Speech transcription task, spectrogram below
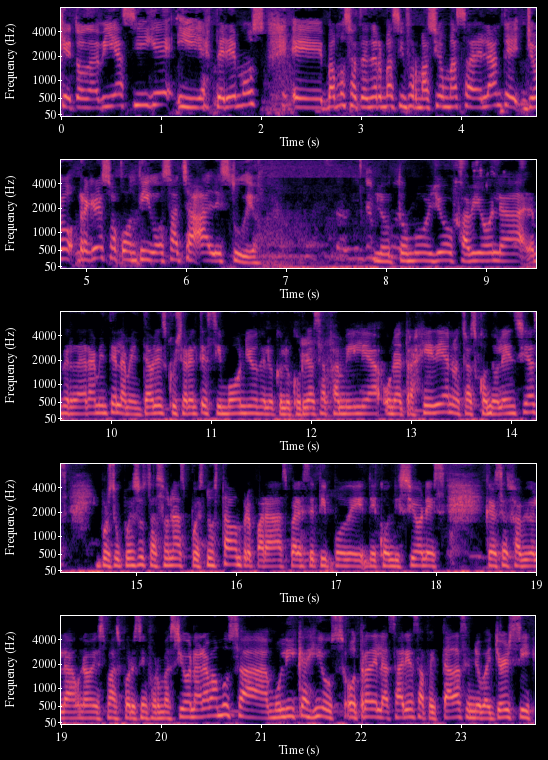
que todavía sigue y esperemos, eh, vamos a tener más información más adelante. Yo regreso contigo, Sacha, al estudio. Lo tomo yo, Fabiola. Verdaderamente lamentable escuchar el testimonio de lo que le ocurrió a esa familia. Una tragedia, nuestras condolencias. Y por supuesto, estas zonas pues no estaban preparadas para este tipo de, condiciones. Gracias, Fabiola, una vez más por esa información. Ahora vamos a Mulika Hills, otra de las áreas afectadas en Nueva Jersey.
